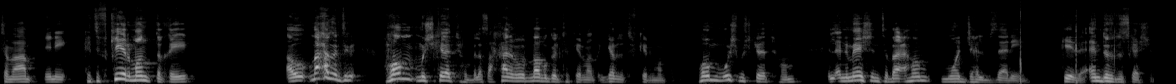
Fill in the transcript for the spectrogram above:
تمام؟ يعني كتفكير منطقي أو ما حقول هم مشكلتهم بالأصح خلينا ما بقول تفكير منطقي قبل تفكير المنطقي. هم وش مشكلتهم؟ ال animation تبعهم موجه للبزارين. كذا end of discussion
